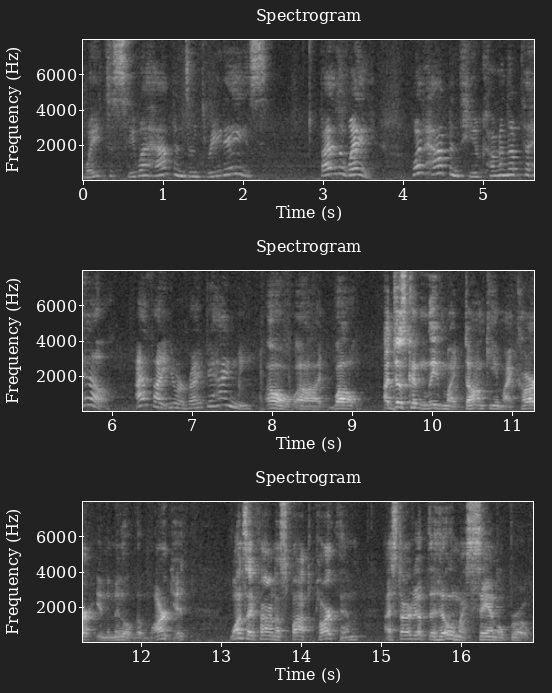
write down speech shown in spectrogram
wait to see what happens in three days. By the way, what happened to you coming up the hill? I thought you were right behind me. Oh, uh, well, I just couldn't leave my donkey and my cart in the middle of the market. Once I found a spot to park them, I started up the hill and my sandal broke.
